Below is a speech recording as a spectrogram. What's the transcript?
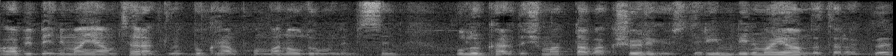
Abi benim ayağım taraklı bu krampon bana olur mu demişsin. Olur kardeşim hatta bak şöyle göstereyim benim ayağım da taraklı.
